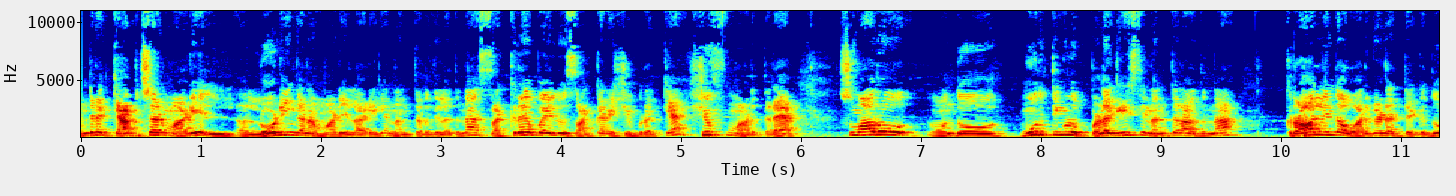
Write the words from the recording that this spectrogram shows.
ಅಂದ್ರೆ ಕ್ಯಾಪ್ಚರ್ ಮಾಡಿ ಲೋಡಿಂಗ್ ಅನ್ನ ಮಾಡಿ ಲಾರಿಗೆ, ನಂತರದಲ್ಲಿ ಅದನ್ನ ಸಕ್ಕರೆ ಬೈಲು ಶಿಬಿರಕ್ಕೆ ಶಿಫ್ಟ್ ಮಾಡ್ತಾರೆ. ಸುಮಾರು ಒಂದು ಮೂರು ತಿಂಗಳು ಪಳಗಿಸಿ ನಂತರ ಅದನ್ನ ಕ್ರಾಲ್ನಿಂದ ಹೊರಗಡೆ ತೆಗೆದು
